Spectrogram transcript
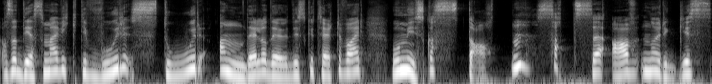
Altså det som er viktig, hvor stor andel, og det vi diskuterte var, hvor mye skal staten satse av Norges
